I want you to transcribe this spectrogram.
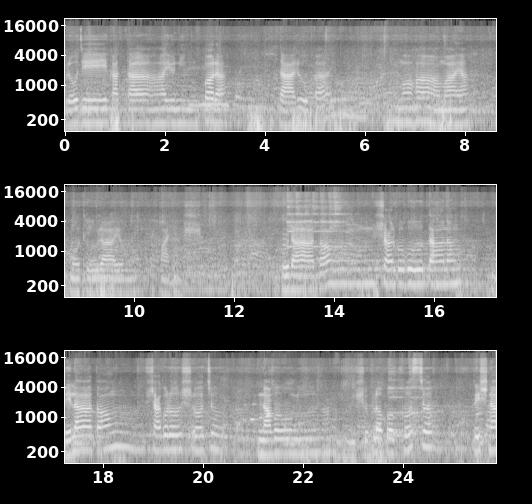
ব্রজে কাত্তায়নী পরা, দ্বারকায় মহামায়া, মথুরায় মাহেশ। উদাতং সর্বভূতানং, বিলাতং সাগরস্য চ নবমী শুক্লপক্ষশ্চ কৃষ্ণা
